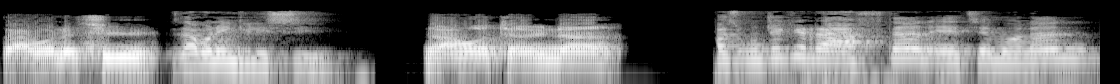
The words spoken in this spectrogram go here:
زبان چی؟ زبان انگلیسی. نه حاتمی نه. پس اونجا که رفتن احتمالا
